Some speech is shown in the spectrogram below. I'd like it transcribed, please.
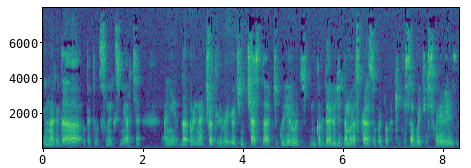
иногда вот эти вот сны к смерти, они довольно отчетливые и очень часто артикулируются, когда люди там рассказывают о каких-то событиях в своей жизни.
